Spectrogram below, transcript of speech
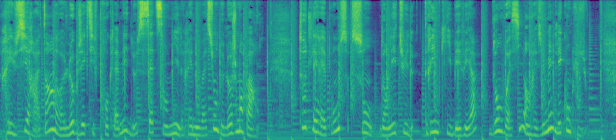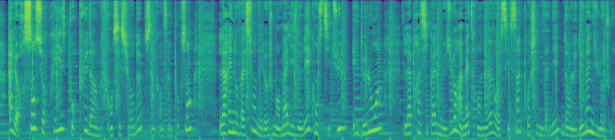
réussir à atteindre l'objectif proclamé de 700 000 rénovations de logements par an toutes les réponses sont dans l'étude Dreamkey BVA dont voici en résumé les conclusions. Alors, sans surprise, pour plus d'un Français sur deux, 55%, la rénovation des logements mal isolés constitue, et de loin, la principale mesure à mettre en œuvre ces cinq prochaines années dans le domaine du logement.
